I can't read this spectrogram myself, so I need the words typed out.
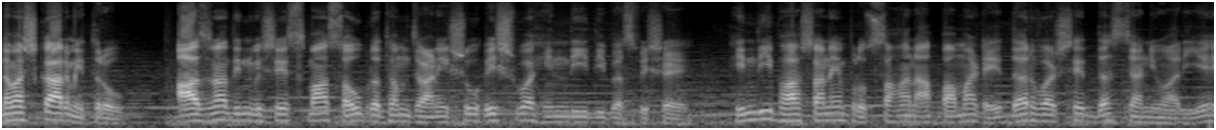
નમસ્કાર મિત્રો. આજના દિન વિશેષમાં સૌ પ્રથમ જાણીશું વિશ્વ હિન્દી દિવસ વિશે. હિન્દી ભાષાને પ્રોત્સાહન આપવા માટે દર વર્ષે દસ જાન્યુઆરીએ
